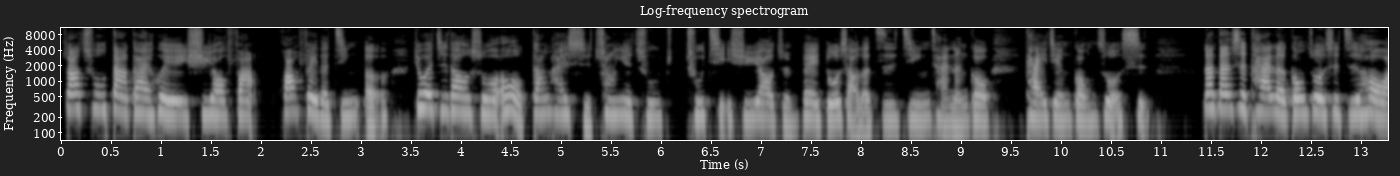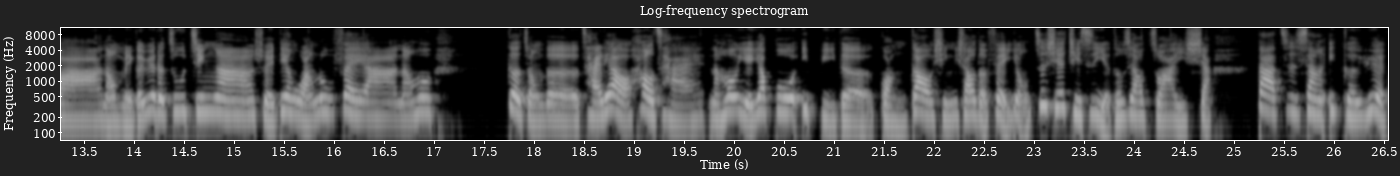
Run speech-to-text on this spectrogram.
抓出大概会需要花花费的金额，就会知道说，哦，刚开始创业初初期需要准备多少的资金才能够开一间工作室。那但是开了工作室之后啊，然后每个月的租金啊、水电网路费啊，然后各种的材料耗材，然后也要拨一笔的广告行销的费用，这些其实也都是要抓一下。大致上一个月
